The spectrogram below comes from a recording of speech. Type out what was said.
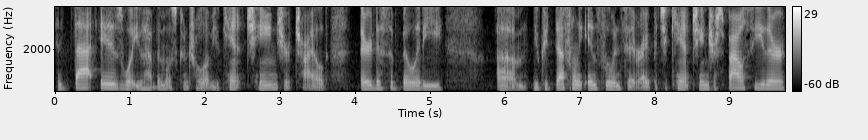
And that is what you have the most control of. You can't change your child their disability. Um, you could definitely influence it, right? But you can't change your spouse either,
